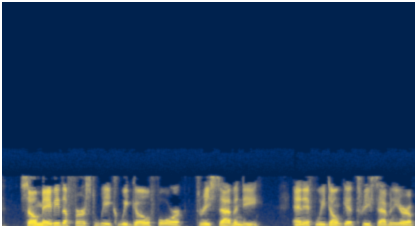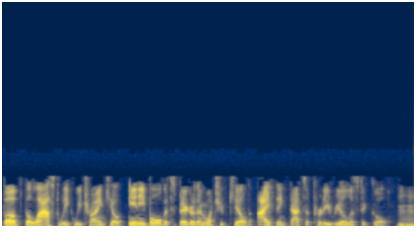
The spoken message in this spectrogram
so maybe the first week we go for 370 and if we don't get 370 or above, the last week we try and kill any bull that's bigger than what you've killed. I think that's a pretty realistic goal. Mm-hmm.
